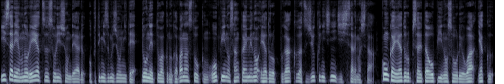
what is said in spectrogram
イーサリアムのレイヤー2ソリューションであるオプティミズム上にて、同ネットワークのガバナンストークン OP の3回目のエアドロップが9月19日に実施されました。今回エアドロップされた OP の総量は約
